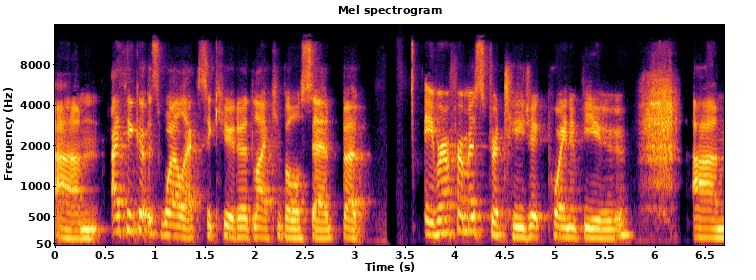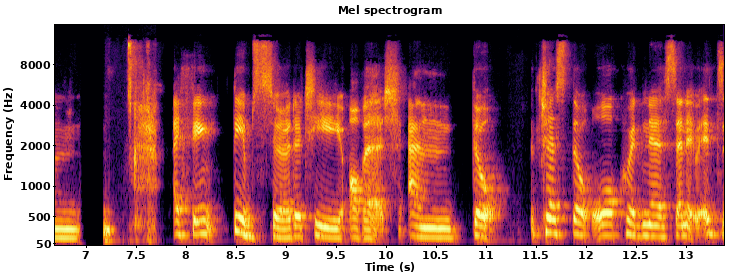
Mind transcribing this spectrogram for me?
Um, I think it was well executed, like you've all said, but even from a strategic point of view, um, I think the absurdity of it and the just the awkwardness and it, it's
